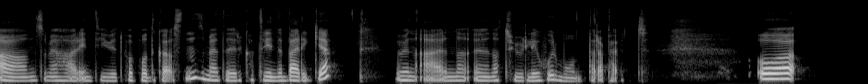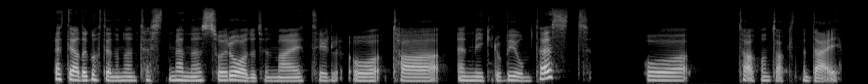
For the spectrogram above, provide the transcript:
annen som jeg har intervjuet på podkasten, som heter Katrine Berge. Og hun er en eh, naturlig hormonterapeut. Og etter jeg hadde gått gjennom den testen med henne, så rådet hun meg til å ta en mikrobiomtest og ta kontakt med deg.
